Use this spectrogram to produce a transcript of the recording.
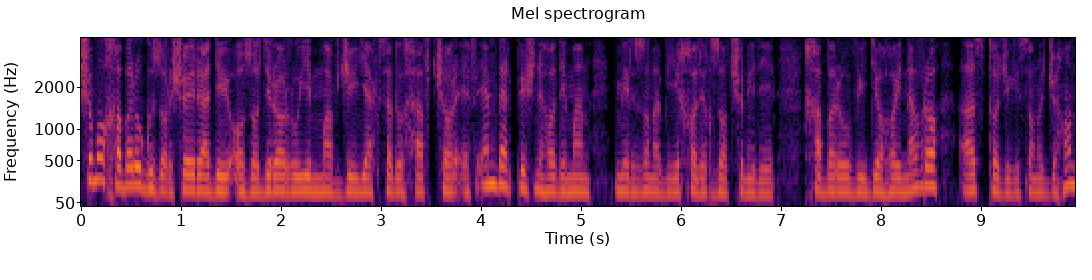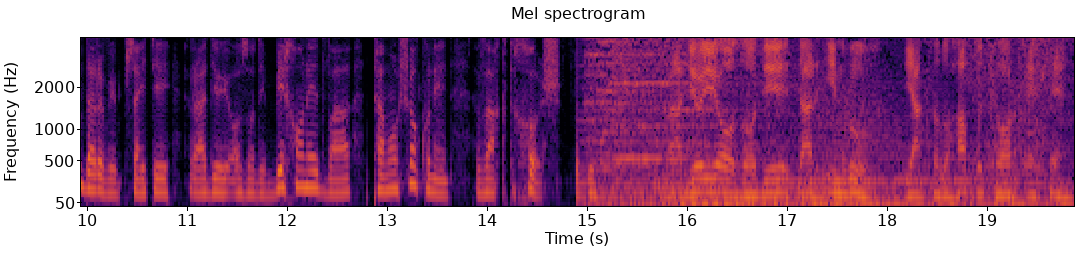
شما خبر و گزارش های رادیوی آزادی را روی موج 1074 اف ام در پیشنهاد من میرزا نبی خالقزاد شنیدید. خبر و ویدیوهای نو را از تاجیکستان و جهان در وبسایت رادیوی آزادی بخوانید و تماشا کنید. وقت خوش. رادیوی آزادی در امروز 1074 اف ام.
